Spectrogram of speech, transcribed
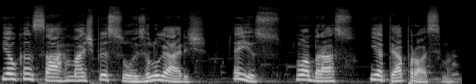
e alcançar mais pessoas e lugares. É isso. Um abraço e até a próxima.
